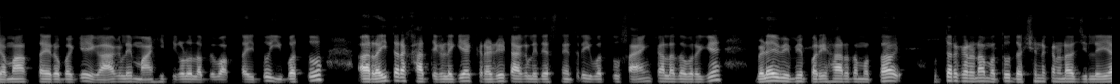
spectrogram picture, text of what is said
ಜಮಾ ಆಗ್ತಾ ಇರೋ ಬಗ್ಗೆ ಈಗಾಗಲೇ ಮಾಹಿತಿಗಳು ಲಭ್ಯವಾಗ್ತಾ ಇದ್ದು, ಇವತ್ತು ರೈತರ ಖಾತೆಗಳಿಗೆ ಕ್ರೆಡಿಟ್ ಆಗಲಿದೆ ಸ್ನೇಹಿತರೆ. ಇವತ್ತು ಸಾಯಂಕಾಲದವರೆಗೆ ಬೆಳೆ ವಿಮೆ ಪರಿಹಾರದ ಮೊತ್ತ ಉತ್ತರ ಕನ್ನಡ ಮತ್ತು ದಕ್ಷಿಣ ಕನ್ನಡ ಜಿಲ್ಲೆಯ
